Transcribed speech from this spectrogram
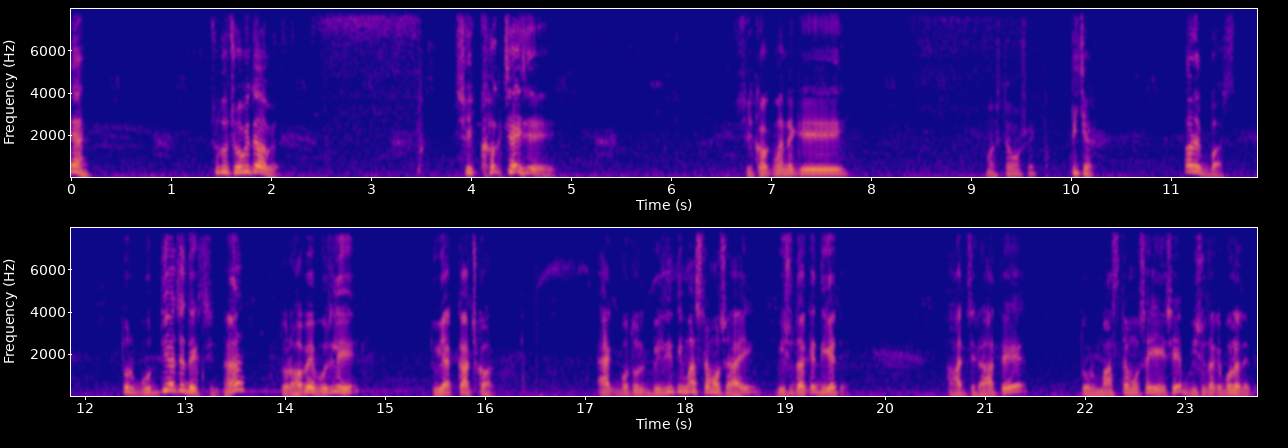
হ্যাঁ শুধু ছবিতে হবে। শিক্ষক চাইছে। শিক্ষক মানে কি? মাস্টার মশাই টিচার। আরে বাস তোর বুদ্ধি আছে দেখছি হ্যাঁ? তোর হবে বুঝলি? তুই এক কাজ কর। এক বোতল বিলিতি মাস্টারমশাই বিশুদাকে দিয়ে দে। আজ রাতে তোর মাস্টারমশাই এসে বিশুদাকে বলে দেবে,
